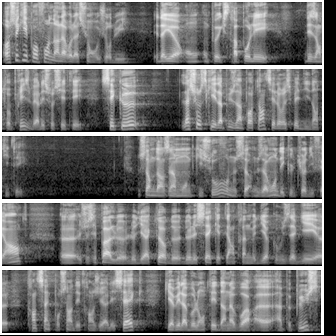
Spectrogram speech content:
Or, ce qui est profond dans la relation aujourd'hui, et d'ailleurs on, peut extrapoler des entreprises vers les sociétés, c'est que la chose qui est la plus importante, c'est le respect de l'identité. Nous sommes dans un monde qui s'ouvre, nous, avons des cultures différentes, euh, je ne sais pas, le, directeur de, l'ESSEC était en train de me dire que vous aviez 35% euh, d'étrangers à l'ESSEC, qui avaient la volonté d'en avoir euh, un peu plus.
